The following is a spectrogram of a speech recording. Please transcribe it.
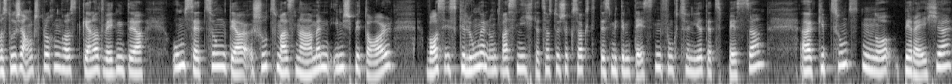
was du schon angesprochen hast, Gernot, wegen der Umsetzung der Schutzmaßnahmen im Spital. Was ist gelungen und was nicht? Jetzt hast du schon gesagt, das mit dem Testen funktioniert jetzt besser. Äh, Gibt es sonst noch Bereiche,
